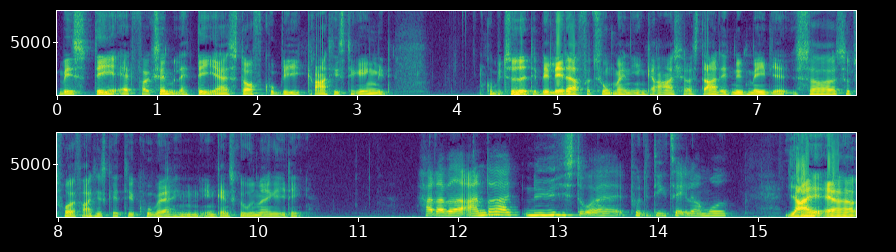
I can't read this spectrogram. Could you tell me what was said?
hvis det, at for eksempel at DR stof kunne blive gratis tilgængeligt, kunne betyde, at det bliver lettere for to mænd i en garage at starte et nyt medie, så, så tror jeg faktisk, at det kunne være en, en ganske udmærket idé. Har der været andre nye historier på det digitale område? Jeg er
